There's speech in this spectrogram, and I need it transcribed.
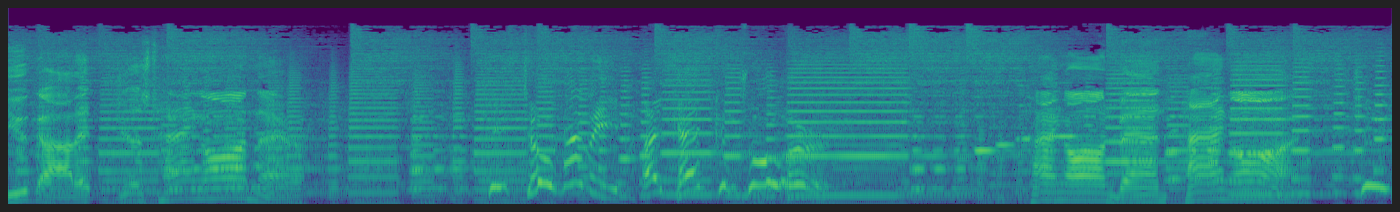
You got it. Just hang on there. She's too heavy. I can't control her. Hang on, Ben. Hang on. She's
